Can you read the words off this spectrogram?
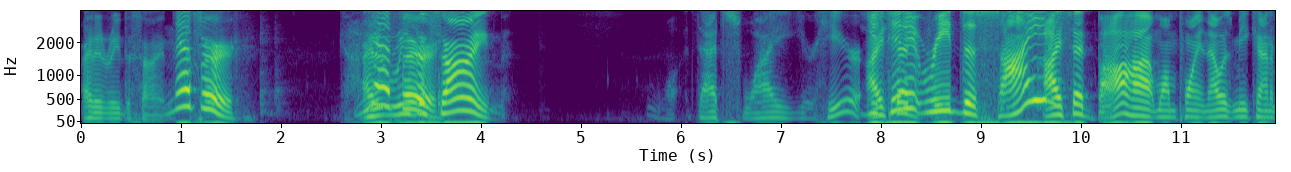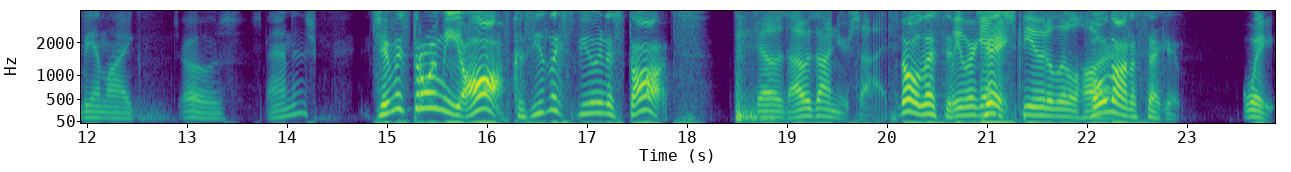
I didn't read the sign. Never. I Never. didn't read the sign. That's why you're here. You I didn't said read the sign. I said Baja at one point, and that was me kind of being like, Joe's Spanish. Jim is throwing me off because he's like spewing his thoughts. Joe's, I was on your side. No, listen. We were getting Jake, spewed a little hard. hold on a second. Wait,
